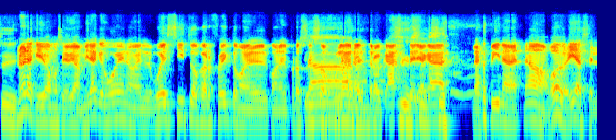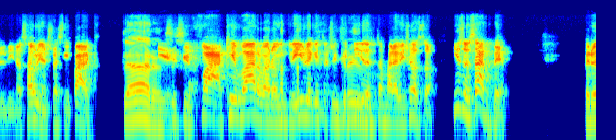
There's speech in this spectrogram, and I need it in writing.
No era que íbamos y veíamos, mirá qué bueno, el huesito perfecto con el, con el proceso claro. el trocante y acá, la espina. No, vos veías el dinosaurio en Jurassic Park. Claro. Y decís, qué bárbaro, increíble que esto haya existido, esto es maravilloso. Y eso es arte. Pero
